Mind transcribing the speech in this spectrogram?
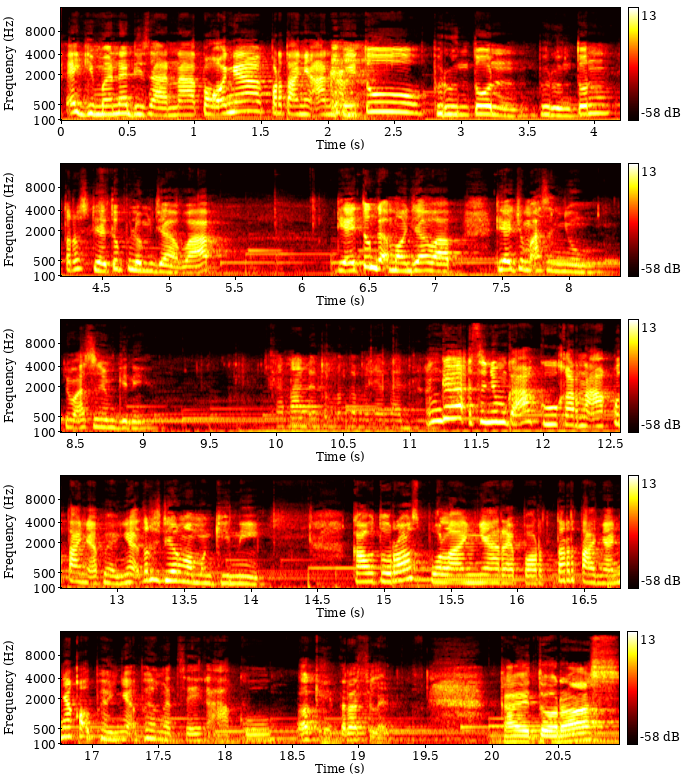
eh gimana di sana? Pokoknya pertanyaanku itu beruntun, beruntun. Terus dia itu belum jawab. Dia itu nggak mau jawab. Dia cuma senyum, cuma senyum gini. Karena ada teman-temannya tadi. Enggak, senyum ke aku karena aku tanya banyak. Terus dia ngomong gini. Kau tuh Ros polanya reporter tanyanya kok banyak banget sih ke aku. Oke, translate. Kau itu Ros,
